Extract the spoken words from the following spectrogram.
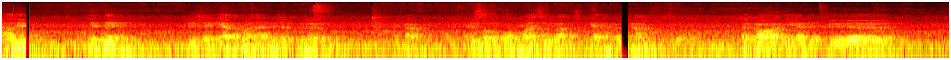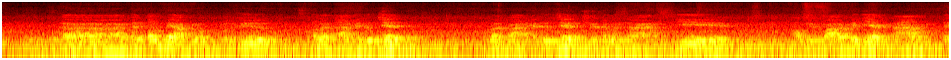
เท่าที่นิดนึง คือใช้แก๊สธรรมชาติเป็นเชื้อเพลิงนะครับคือส่วนประกอบน้อยสุดละแก๊สธรรมชาติแล้วก็อีกอันหนึงคือเป็นต้นแบบอยู่ก็คือพลังงานไฮโดรเจนพลังงานไฮโดรเจนเป็นพลังงานที่เอาไฟฟ้าไปแยกน้ำได้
